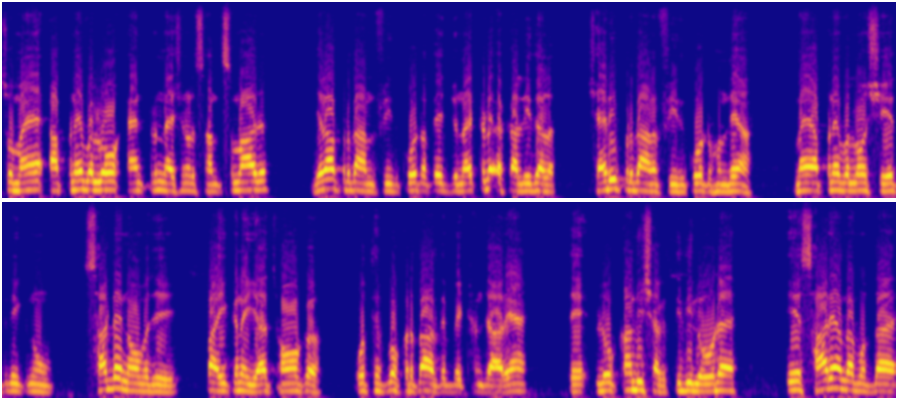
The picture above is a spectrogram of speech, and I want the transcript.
ਸੋ ਮੈਂ ਆਪਣੇ ਵੱਲੋਂ ਇੰਟਰਨੈਸ਼ਨਲ ਸੰਤ ਸਮਾਜ, ਜ਼ਿਲ੍ਹਾ ਪ੍ਰਧਾਨ ਫਰੀਦਕੋਟ ਅਤੇ ਯੂਨਾਈਟਿਡ ਅਕਾਲੀ ਦਲ ਸ਼ਹਿਰੀ ਪ੍ਰਧਾਨ ਫਰੀਦਕੋਟ ਹੁੰਦਿਆਂ ਮੈਂ ਆਪਣੇ ਵੱਲੋਂ 6 ਤਰੀਕ ਨੂੰ 9:30 ਵਜੇ ਭਾਈ ਕਨਈਆ ਚੌਂਕ ਉੱਥੇ ਭੁੱਖ ਹੜਤਾਲ ਤੇ ਬੈਠਣ ਜਾ ਰਿਹਾ ਤੇ ਲੋਕਾਂ ਦੀ ਸ਼ਕਤੀ ਦੀ ਲੋੜ ਹੈ। ਇਹ ਸਾਰਿਆਂ ਦਾ ਮੁੱਦਾ ਹੈ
